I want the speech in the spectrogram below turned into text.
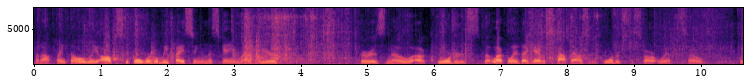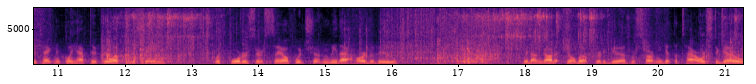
But I think the only obstacle we're going to be facing in this game right here, there is no uh, quarters. But luckily they gave us 5,000 quarters to start with, so we technically have to fill up the machine with quarters ourselves, which shouldn't be that hard to do. We done got it filled up pretty good. We're starting to get the towers to go.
